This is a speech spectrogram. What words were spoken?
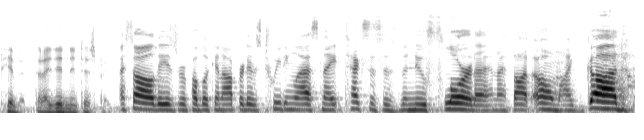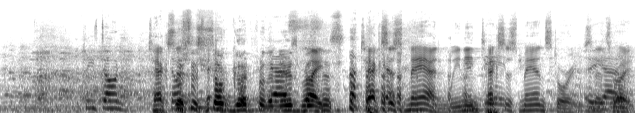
pivot that I didn't anticipate. I saw all these Republican operatives tweeting last night, Texas is the new Florida, and I thought, oh my God, please don't. Texas This is so good for the Yes. news Right. Texas man. We need Indeed. Texas man stories. That's Yeah. right.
